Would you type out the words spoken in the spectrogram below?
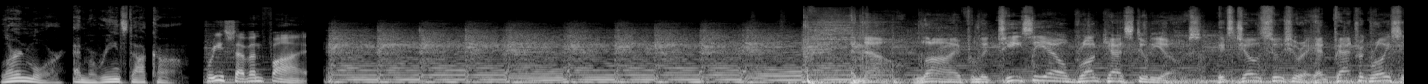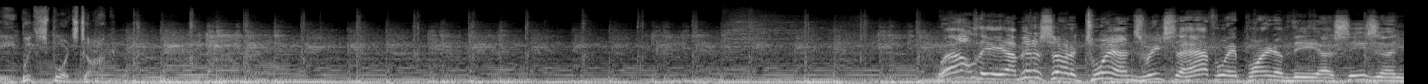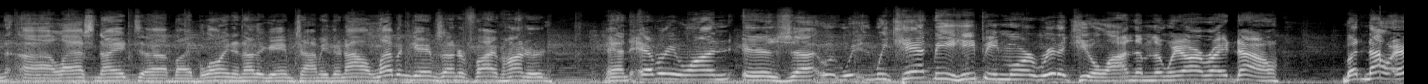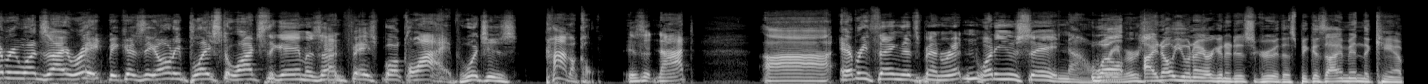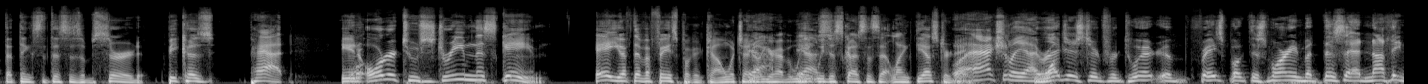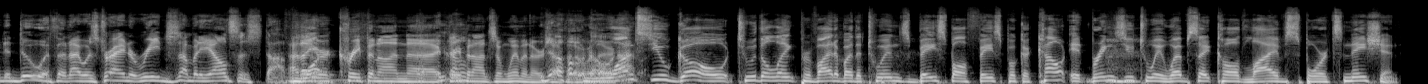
Learn more at marines.com. 375. And now, live from the TCL broadcast studios, it's Joe Soucheray and Patrick Reusse with Sports Talk. Well, the uh, Minnesota Twins reached the halfway point of the uh, season uh, last night uh, by blowing another game, Tommy. They're now 11 games under 500, and everyone is. Uh, we, we can't be heaping more ridicule on them than we are right now. But now everyone's irate because the only place to watch the game is on Facebook Live, which is comical, is it not? Uh, everything that's been written, what do you say now? Well, Reavers? I know you and I are going to disagree with this because I'm in the camp that thinks that this is absurd. Because, Pat, in order to stream this game, A, you have to have a Facebook account, which I know Yeah, you're having. We, yes. we discussed this at length yesterday. Well, actually, I What- registered for Twitter, uh, Facebook this morning, but this had nothing to do with it. I was trying to read somebody else's stuff. I thought you were creeping on uh, no. creeping on some women or something over no. there. Once you go to the link provided by the Twins baseball Facebook account, it brings you to a website called Live Sports Nation.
